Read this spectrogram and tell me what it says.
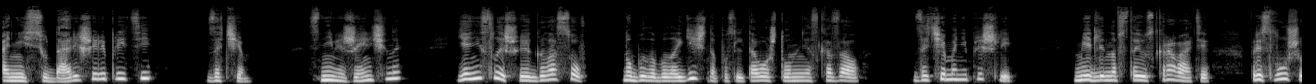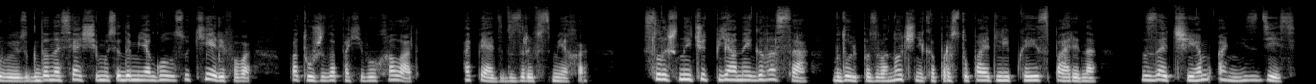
Они сюда решили прийти? Зачем? С ними женщины? Я не слышу их голосов, но было бы логично после того, что он мне сказал. Зачем они пришли? Медленно встаю с кровати, прислушиваюсь к доносящемуся до меня голосу Керифова, потуже запахиваю халат. Опять взрыв смеха. Слышны чуть пьяные голоса, вдоль позвоночника проступает липкая испарина. Зачем они здесь?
